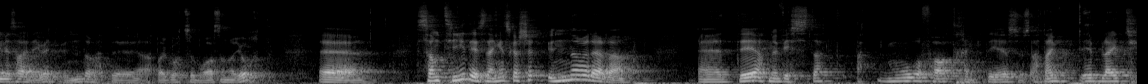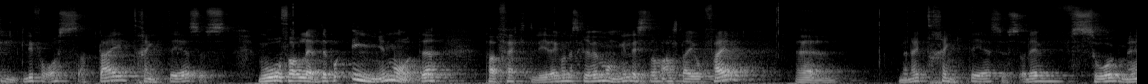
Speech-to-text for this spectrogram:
vi sa det er jo et under at det, at det har gått så bra som det har gjort. Eh, Samtidig så jeg skal ikke undervurdere eh, det at vi visste at, at, mor og far trengte Jesus. At de, det ble tydelig for oss at de trengte Jesus. Mor og far levde på ingen måte perfekt liv. Jeg kunne skrive mange lister om alt de gjorde feil. Eh, men de trengte Jesus, og det så vi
